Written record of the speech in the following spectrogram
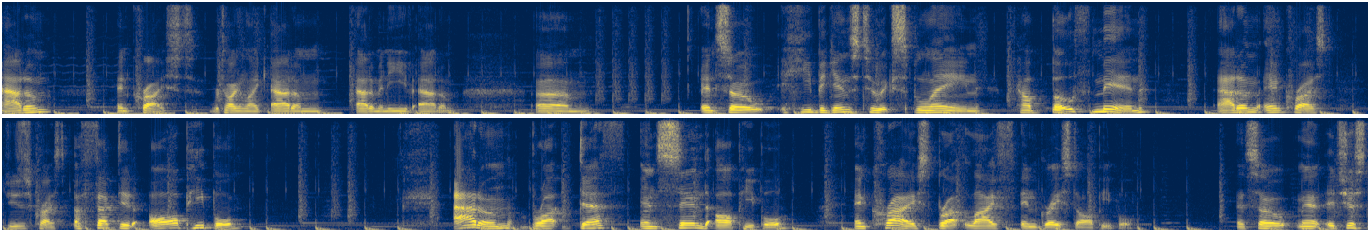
Adam and Christ. We're talking like Adam, Adam and Eve, Adam. Um, and so he begins to explain how both men, Adam and Christ, Jesus Christ, affected all people. Adam brought death and sin to all people, and Christ brought life and grace to all people. And so, man, it's just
